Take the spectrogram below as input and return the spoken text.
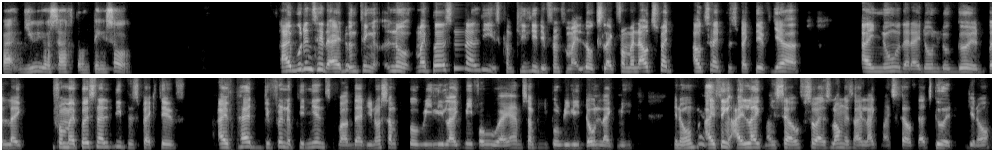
but you yourself don't think so. I wouldn't say that I don't think no, my personality is completely different from my looks. Like from an outside outside perspective, yeah, I know that I don't look good, but like from my personality perspective, I've had different opinions about that. You know, some people really like me for who I am, some people really don't like me. You know, I think I like myself. So as long as I like myself, that's good, you know.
